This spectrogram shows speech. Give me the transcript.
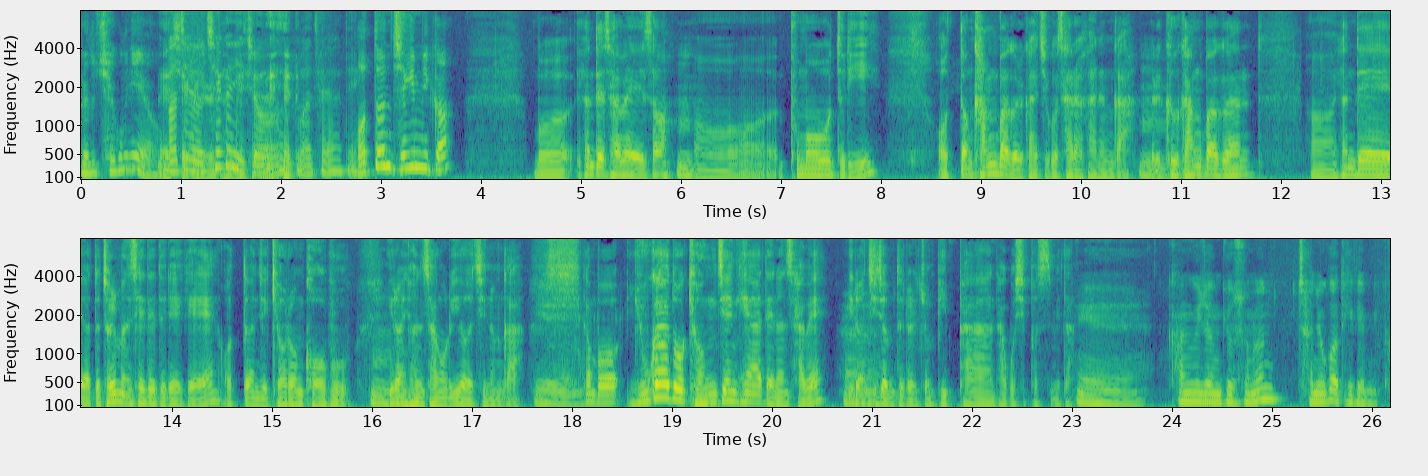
그래도 최근이에요. 네, 맞아요. 최근이죠. 네. 맞아요. 네. 어떤 책입니까? 뭐 현대 사회에서 음. 어 부모들이 어떤 강박을 가지고 살아가는가 음. 그리고 그 강박은 어 현대 어떤 젊은 세대들에게 어떤 이제 결혼 거부 음. 이런 현상으로 이어지는가 예. 그러니까 뭐 육아도 경쟁해야 되는 사회 이런 음. 지점들을 좀 비판하고 싶었습니다. 예. 강유정 교수는 자녀가 어떻게 됩니까?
